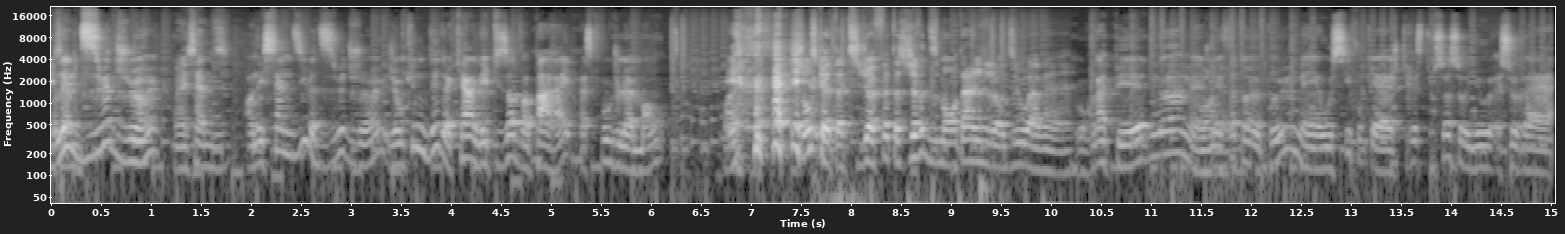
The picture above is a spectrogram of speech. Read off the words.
on est le 18 juin. On est samedi. On est samedi le 18 juin. J'ai aucune idée de quand l'épisode va paraître parce qu'il faut que je le monte. Chose que t'as déjà fait? T'as déjà fait du montage aujourd'hui ou avant? Rapide, là, mais je l'ai fait un peu. Mais aussi, il faut que je crisse tout ça sur, sur euh,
